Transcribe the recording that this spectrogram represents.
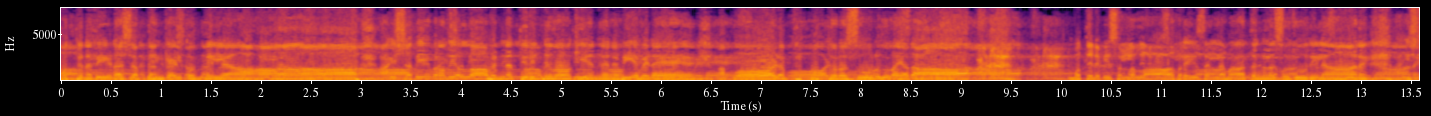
മുത്തുനബിയുടെ ശബ്ദം കേൾക്കുന്നില്ല. ബീവി റളിയല്ലാഹു അൻഹ തിരിഞ്ഞു നോക്കി എന്റെ നബി എവിടെ? അപ്പോഴും റസൂലുള്ളയതാ മുത്തനബി സല്ലല്ലാഹു അലൈഹി വസല്ലമ തങ്ങൾ സുജൂദിലാണ് ആയിഷ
